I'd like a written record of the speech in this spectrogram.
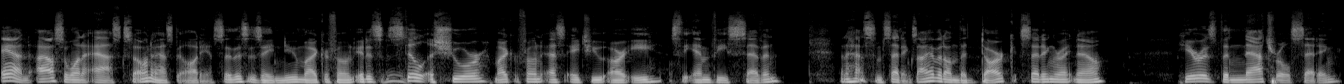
And I also want to ask. So I want to ask the audience. So this is a new microphone. It is still a Shure microphone, S H U R E. It's the MV7, and it has some settings. I have it on the dark setting right now. Here is the natural setting,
